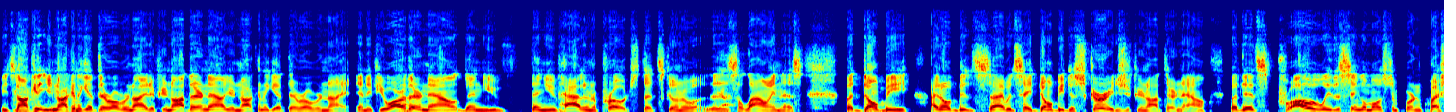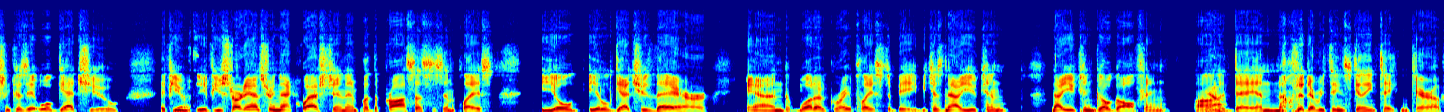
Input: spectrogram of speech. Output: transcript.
it's not gonna, you're not going to get there overnight. If you're not there now, you're not going to get there overnight. And if you are there now, then you've then you've had an approach that's going to yeah. is allowing this. But don't be I don't be, I would say don't be discouraged if you're not there now. But it's probably the single most important question because it will get you if you if you start answering that question and put the processes in place, you'll it'll get you there. And what a great place to be because now you can now you can go golfing on yeah. a day and know that everything's getting taken care of.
